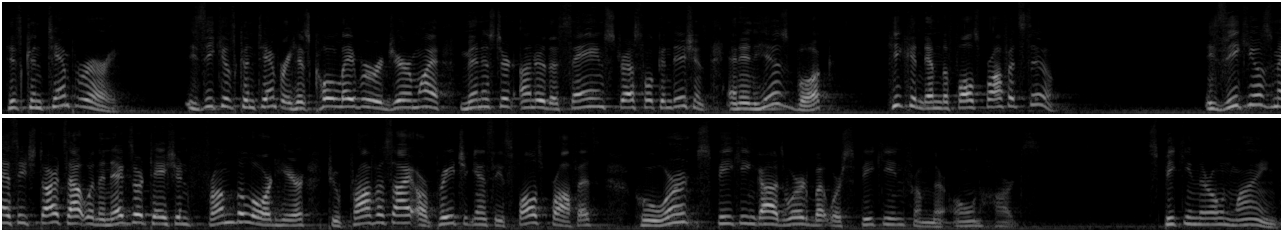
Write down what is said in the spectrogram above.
His contemporary. Ezekiel's contemporary, his co laborer Jeremiah, ministered under the same stressful conditions. And in his book, he condemned the false prophets too. Ezekiel's message starts out with an exhortation from the Lord here to prophesy or preach against these false prophets who weren't speaking God's word, but were speaking from their own hearts, speaking their own minds,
